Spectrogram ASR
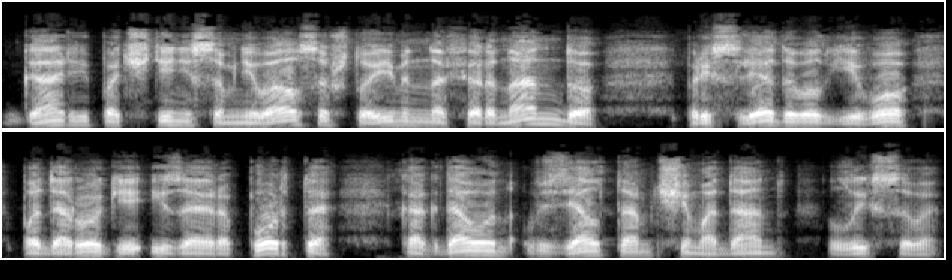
Гарри почти не сомневался, что именно Фернандо преследовал его по дороге из аэропорта, когда он взял там чемодан Лысого.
